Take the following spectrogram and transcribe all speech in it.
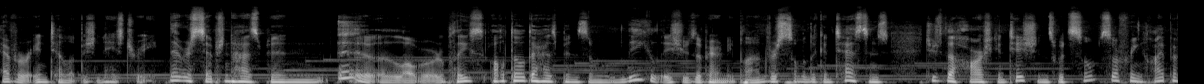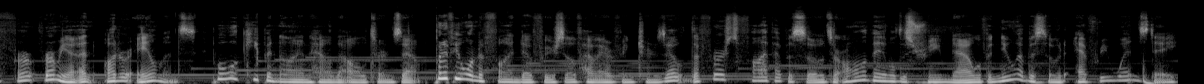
ever in television history. The reception has been eh, all over the place, although there has been some legal issues apparently planned for some of the contestants due to the harsh conditions, with some suffering hypothermia and other ailments. But we'll keep an eye on how that all turns out. But if you want to find out for yourself how everything turns out, the first five episodes are all available to stream now with a new episode every Wednesday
